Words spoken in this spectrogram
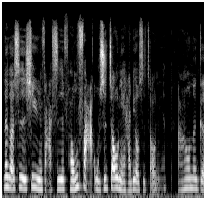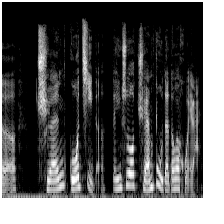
那个是星云法师弘法五十周年还六十周年，然后那个全国际的，等于说全部的都会回来。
